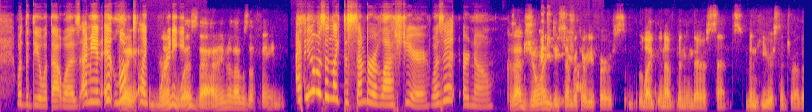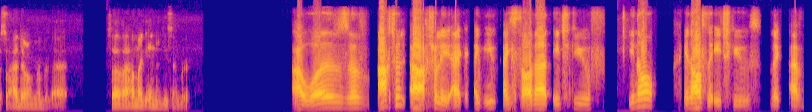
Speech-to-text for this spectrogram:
what the deal with that was. I mean, it looked Wait, uh, like when pretty. was that? I didn't even know that was the thing. I think it was in like December of last year. Was it or no? Because I joined December 31st, like, and I've been in there since. Been here since, rather, so I don't remember that. So I'm like end of December. I was of actually uh, actually I, I I saw that HQ. You know, in all of the HQs like I've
